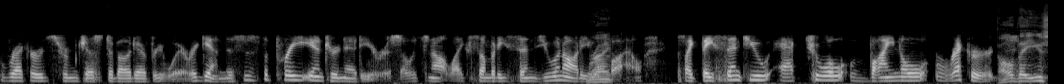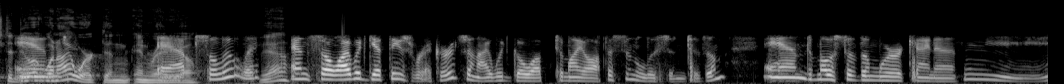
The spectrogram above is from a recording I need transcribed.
records from just about everywhere. Again, this is the pre internet era, so it's not like somebody sends you an audio right. file. It's like they sent you actual vinyl records. Oh, they used to do and it when I worked in, in radio. Absolutely. Yeah. And so I would get these records and I would go up to my office and listen to them. And most of them were kind of, hmm.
